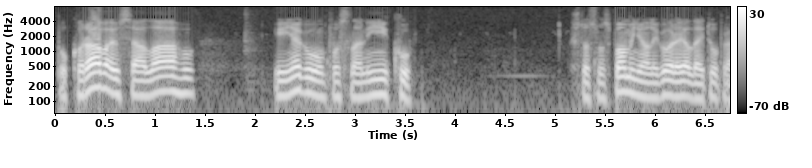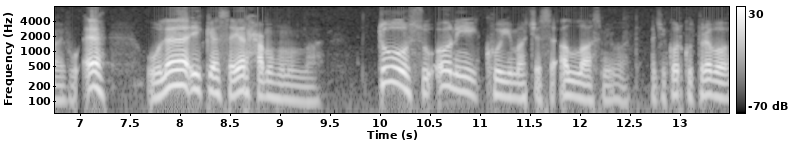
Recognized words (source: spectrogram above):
pokoravaju se Allahu i njegovom poslaniku. Što smo spominjali gore jel da je to pravi put. E ulaike sayerhamuhumullah to su oni kojima će se Allah smilovati znači korkut prebo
